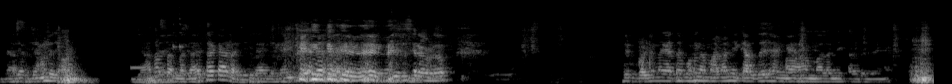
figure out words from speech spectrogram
जा- जाने दो। जाना सर लगाया था क्या राजे दूसरा बड़ो फिर बढ़ने लगा था बोलना माला निकालते जाएँगे। हाँ माला निकालते जाएँगे।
